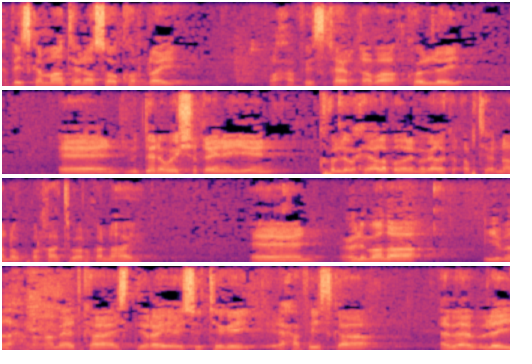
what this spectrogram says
xafiiskan maanta inoo soo kordhay waa xafiis khayr qaba kolley muddona way shaqaynayeen kolley waxyaalo badan ay magaalada ka qabteen annagu markhaati baanu ka nahay. Culimmada iyo madax dhaqameedka isdiray ee isu tegey ee xafiiska abaabulay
